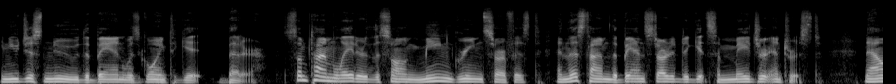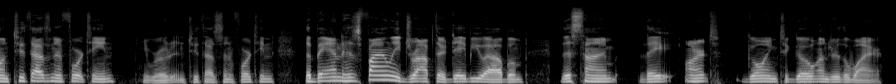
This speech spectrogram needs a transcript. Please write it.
and you just knew the band was going to get better. Sometime later, the song Mean Green surfaced, and this time the band started to get some major interest. Now in 2014, he wrote it in 2014, the band has finally dropped their debut album. This time, they aren't going to go under the wire.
